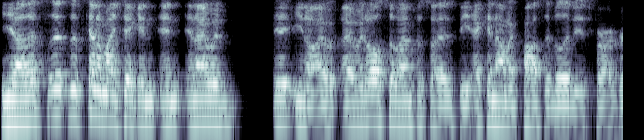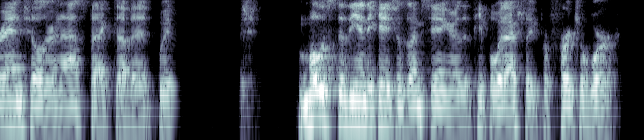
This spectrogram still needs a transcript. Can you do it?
Yeah, that's that's kind of my take, and and and I would you know I I would also emphasize the economic possibilities for our grandchildren aspect of it, which most of the indications I'm seeing are that people would actually prefer to work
